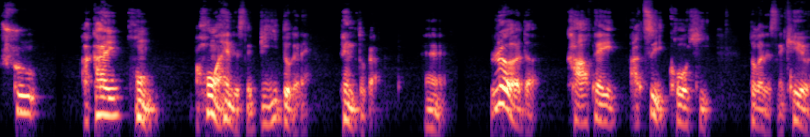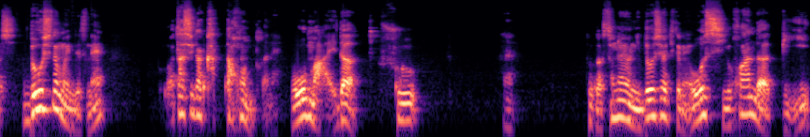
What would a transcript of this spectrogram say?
書、赤い本。本は変ですね。筆とかね、ペンとか。えー、熱的咖啡、熱いコーヒーとかですね、形容詞。動詞でもいいんですね。私が買った本とかね、我買的書。とか、そのように動詞が来てね、我喜欢的筆、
